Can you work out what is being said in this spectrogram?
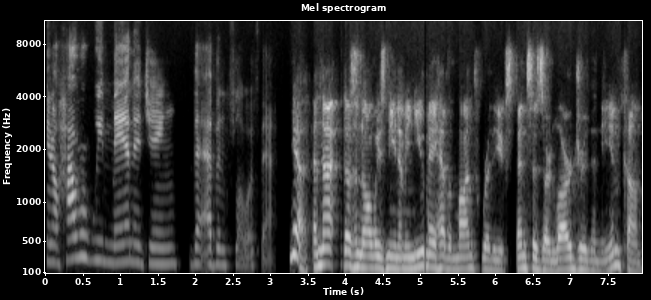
you know, how are we managing the ebb and flow of that? Yeah, and that doesn't always mean. I mean, you may have a month where the expenses are larger than the income,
